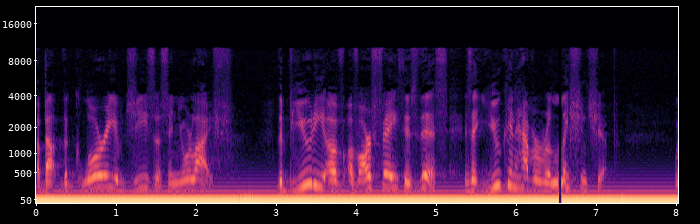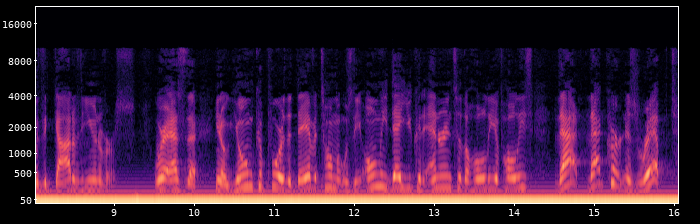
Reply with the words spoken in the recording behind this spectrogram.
about the glory of Jesus in your life, the beauty of, of our faith is this is that you can have a relationship with the God of the universe. Whereas the, you know, Yom Kippur, the Day of Atonement, was the only day you could enter into the Holy of Holies, that, that curtain is ripped.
